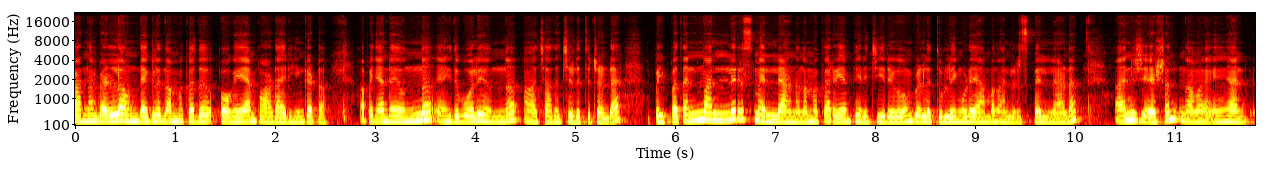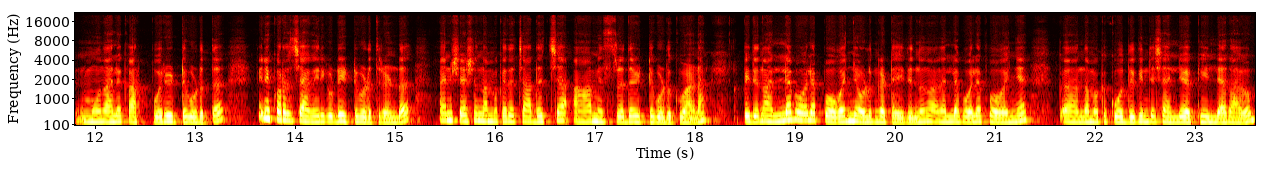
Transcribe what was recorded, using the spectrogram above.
കാരണം വെള്ളം ഉണ്ടെങ്കിൽ നമുക്കത് പുകയാൻ പാടായിരിക്കും കേട്ടോ. അപ്പോൾ ഞാൻ ഒന്ന് ഇതുപോലെ ഒന്ന് ചതച്ചെടുത്തിട്ടുണ്ട്. അപ്പോൾ ഇപ്പോൾ തന്നെ നല്ലൊരു സ്മെല്ലാണ്. നമുക്കറിയാം പെരിഞ്ചീരകവും വെളുത്തുള്ളിയും കൂടി ആകുമ്പോൾ നല്ലൊരു സ്മെല്ലാണ്. അതിനുശേഷം ഞാൻ മൂന്നാൽ കർപ്പൂരം ഇട്ട് കൊടുത്ത് പിന്നെ കുറച്ച് ചകിരി കൂടി ഇട്ട് കൊടുത്തിട്ടുണ്ട്. അതിനുശേഷം നമുക്കത് ചതച്ച ആ മിശ്രിതം ഇട്ട് കൊടുക്കുവാണ്. അപ്പോൾ ഇത് നല്ലപോലെ പുകഞ്ഞോളും കേട്ടോ. ഇരുന്ന് നല്ലപോലെ പുകഞ്ഞ് നമുക്ക് കൊതുകിന്റെ ശല്യമൊക്കെ ഇല്ലാതാകും.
